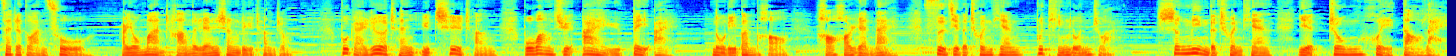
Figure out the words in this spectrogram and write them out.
在这短促而又漫长的人生旅程中，不改热忱与赤诚，不忘去爱与被爱，努力奔跑，好好忍耐。四季的春天不停轮转，生命的春天也终会到来。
